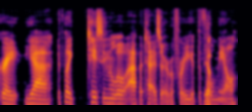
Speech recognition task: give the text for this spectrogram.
Great. Yeah. It's like tasting a little appetizer before you get the yep. full meal.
